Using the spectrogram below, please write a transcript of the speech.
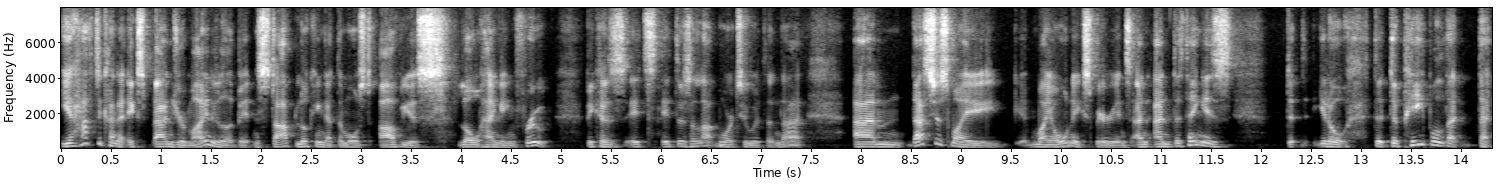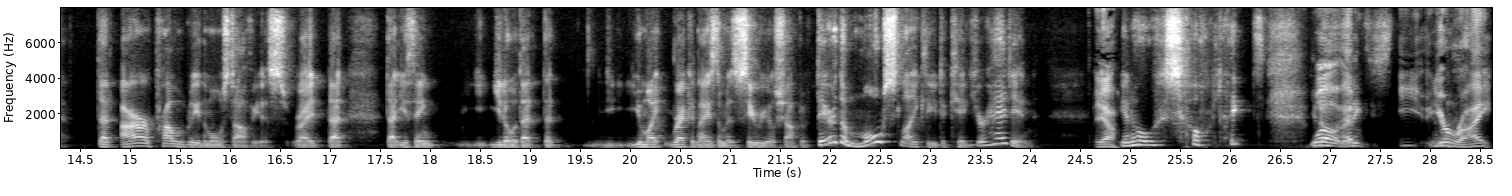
you have to kind of expand your mind a little bit and stop looking at the most obvious low hanging fruit because it's it, there's a lot more to it than that. Um, that's just my my own experience. And and the thing is, that, you know, the, the people that that that are probably the most obvious, right? That that you think you know that that you might recognize them as serial shoplifters. They're the most likely to kick your head in. Yeah, you know. So like, well, know, like, you're right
